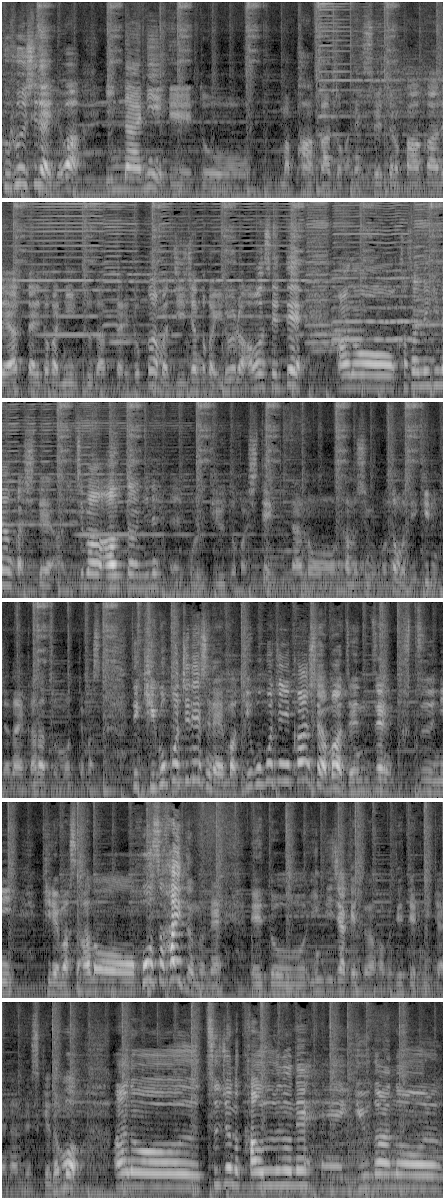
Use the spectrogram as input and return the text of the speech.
工夫次第ではインナーにえっ、ー、とまあ、パーカーとかねスウェットのパーカーであったりとかニットだったりとか、まあ、G ちゃんとかいろいろ合わせて、あのー、重ね着なんかして一番アウターにねこれを着るとかして、あのー、楽しむこともできるんじゃないかなと思ってます。で着心地ですね、まあ、着心地に関してはまあ全然普通に着れます。あのー、ホースハイドのね、えーと、インディジャケットなんかも出てるみたいなんですけども、あの通常の買うのね、え牛革の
